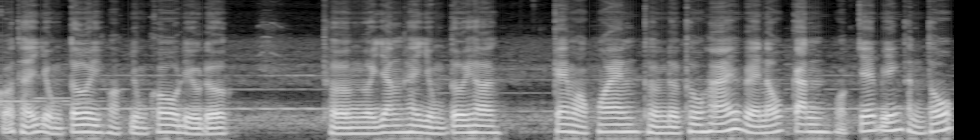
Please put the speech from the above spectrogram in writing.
có thể dùng tươi hoặc dùng khô đều được. Thường người dân hay dùng tươi hơn. Cây mọc hoang thường được thu hái về nấu canh hoặc chế biến thành thuốc.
